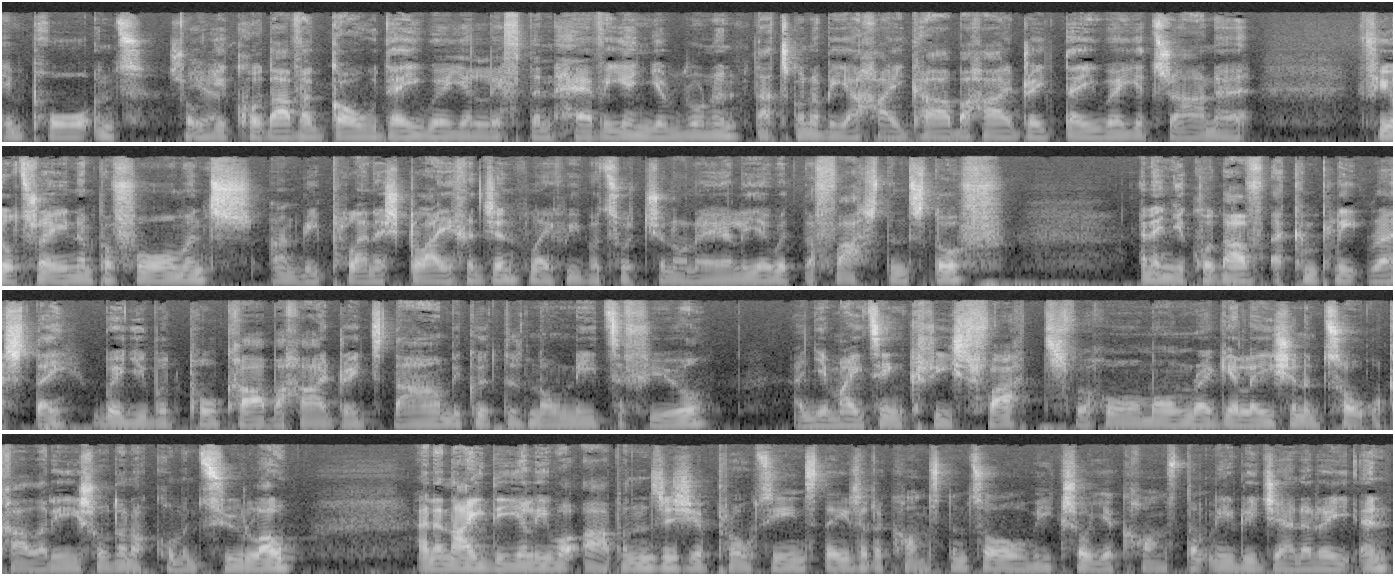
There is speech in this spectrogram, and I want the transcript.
important. So Yeah. you could have a go day where you're lifting heavy and you're running. That's going to be a high carbohydrate day where you're trying to fuel training performance and replenish glycogen, like we were touching on earlier with the fasting stuff. And then you could have a complete rest day where you would pull carbohydrates down because there's no need to fuel. And you might increase fats for hormone regulation and total calories so they're not coming too low. And then ideally what happens is your protein stays at a constant all week so you're constantly regenerating.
